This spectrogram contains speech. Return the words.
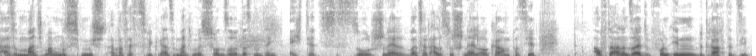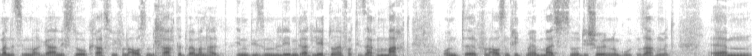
Also manchmal muss ich mich, was heißt zwicken, also manchmal ist es schon so, dass man denkt, echt jetzt, ist es so schnell, weil es halt alles so schnell auch kam, passiert auf der anderen Seite von innen betrachtet sieht man das immer gar nicht so krass wie von außen betrachtet, weil man halt in diesem Leben gerade lebt und einfach die Sachen macht. Und äh, von außen kriegt man meistens nur die schönen und guten Sachen mit. Ähm,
